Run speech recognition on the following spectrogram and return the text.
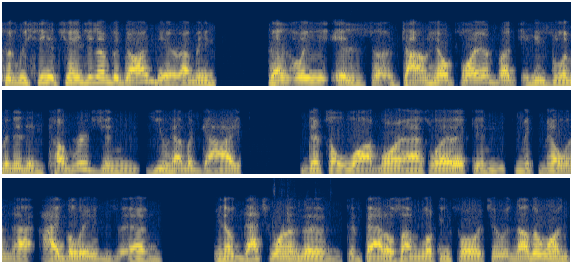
Could we see a changing of the guard there? I mean, Bentley is a downhill player, but he's limited in coverage, and you have a guy that's a lot more athletic in McMillan, I, I believe. And, you know, that's one of the, the battles I'm looking forward to. Another one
